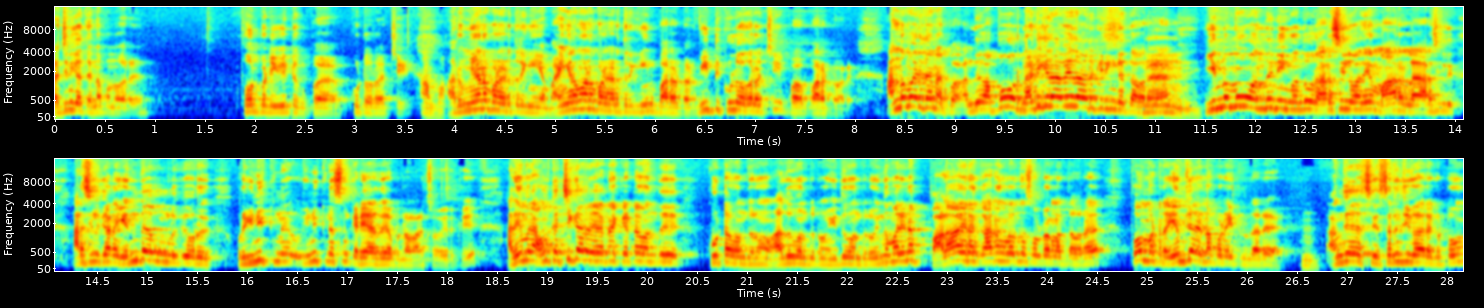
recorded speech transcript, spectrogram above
ரஜினிகாந்த் என்ன பண்ணுவாரு? ஃபோன் பண்ணி வீட்டுக்கு இப்போ கூட்டு வர வச்சு ஆமா. அருமையான படம் எடுத்திருக்கீங்க பயங்கரமான படம் எடுத்திருக்கீங்கன்னு பாராட்டுவார். வீட்டுக்குள்ள உட்கார வச்சு பா- பாராட்டுவார். அந்த மாதிரி தானே இப்போ அந்த அப்போ ஒரு நடிகராகவே தான் இருக்கிறீங்களே தவிர. இன்னமும் வந்து நீங்க வந்து ஒரு அரசியல்வாதியா மாறல அரசியல் அரசியலுக்கான எந்த உங்களுக்கு ஒரு ஒரு யூனிக்னு யூனிக்னஸும் கிடையாது அப்படின்ற மாதிரி சொல்லி இருக்கு. அதே மாதிரி அவங்க கட்சிக்காரர் யாரா கேட்டா வந்து கூட்டம் வந்துடும் அது வந்துடும் இது வந்துடும் இந்த மாதிரினா பல ஆயிரம் காரணங்களை தான் சொல்றாங்களே தவிர போக மாட்டார். எம்ஜிஆர் என்ன பண்ணிட்டு இருந்தாரு. அங்க சி- சிரஞ்சீவியா இருக்கட்டும்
